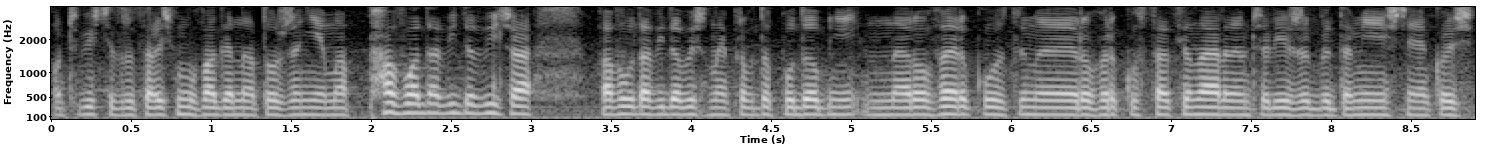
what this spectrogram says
Oczywiście zwracaliśmy uwagę na to, że nie ma Pawła Dawidowicza. Paweł Dawidowicz najprawdopodobniej na rowerku, tym e, rowerku stacjonarnym, czyli żeby te mięśnie jakoś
